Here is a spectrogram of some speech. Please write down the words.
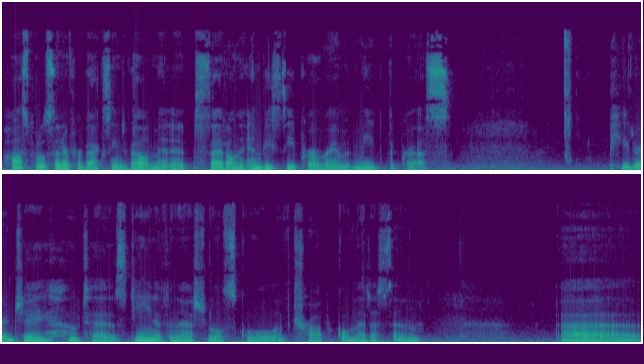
Hospital Center for Vaccine Development, it said on the NBC program Meet the Press. Peter J. Hotez, Dean of the National School of Tropical Medicine. Uh,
